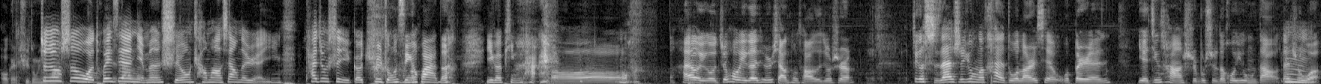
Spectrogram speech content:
OK 去中心化。这就是我推荐你们使用长毛象的原因，它就是一个去中心化的 一个平台。哦，还有一个最后一个就是想吐槽的，就是这个实在是用的太多了，而且我本人也经常时不时的会用到，但是嗯我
